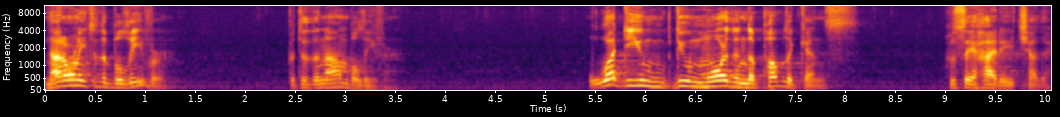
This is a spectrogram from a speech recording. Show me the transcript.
Not only to the believer, but to the non believer. What do you do more than the publicans who say hi to each other?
